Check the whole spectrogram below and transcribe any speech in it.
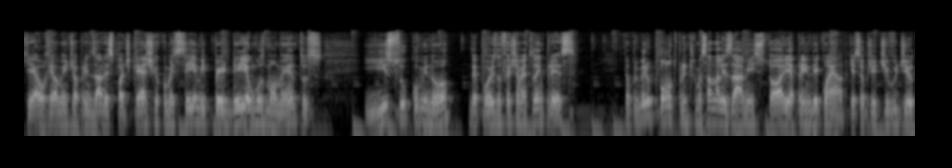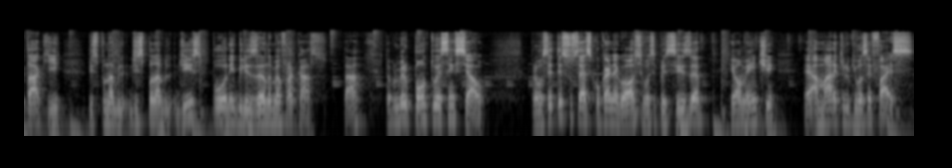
que é o, realmente o aprendizado desse podcast, que eu comecei a me perder em alguns momentos e isso culminou depois no fechamento da empresa. Então, primeiro ponto para a gente começar a analisar a minha história e aprender com ela, porque esse é o objetivo de eu estar aqui disponibilizando o meu fracasso, tá? Então, primeiro ponto essencial. Para você ter sucesso em qualquer negócio, você precisa realmente é, amar aquilo que você faz.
